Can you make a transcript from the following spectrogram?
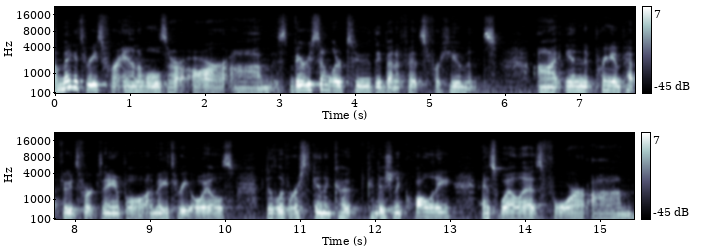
Omega-3s for animals are, are um, very similar to the benefits for humans. Uh, in premium pet foods, for example, omega-3 oils deliver skin and coat conditioning quality as well as for um,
